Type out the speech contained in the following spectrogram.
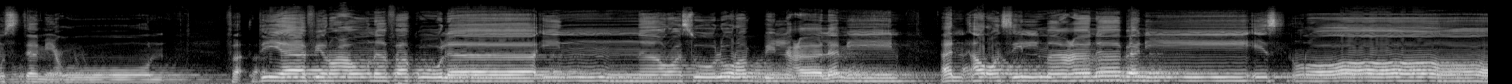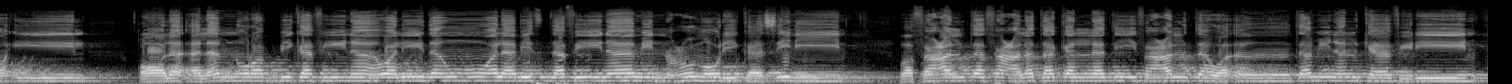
مستمعون فأتيا فرعون فقولا إنا رسول رب العالمين أن أرسل معنا بني إسرائيل. قال ألم نربك فينا وليدا ولبثت فينا من عمرك سنين. وفعلت فعلتك التي فعلت وأنت من الكافرين.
